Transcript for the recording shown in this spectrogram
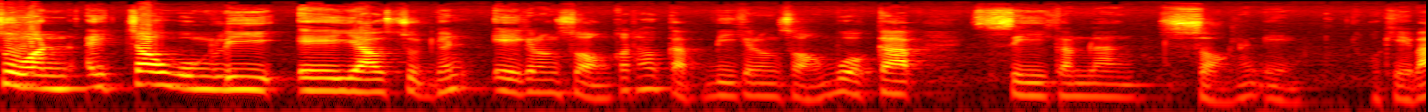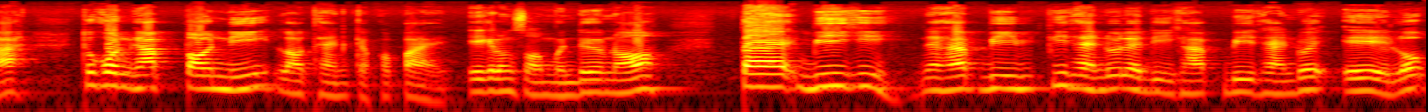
ส่วนไอ้เจ้าวงรี a ยาวสุดงั้น a กำลังสองก็เท่ากับ b กำลังสองบวกกับ c กำลังสองนั่นเอง โอเคปะทุกคนครับ ตอนนี้เราแทนกลับเข้าไป a กำลังสองเหมือนเดิมเนาะแต่ b นะครับ b พี่แทนด้วยอะไรดีครับ b แทนด้วย a ลบ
